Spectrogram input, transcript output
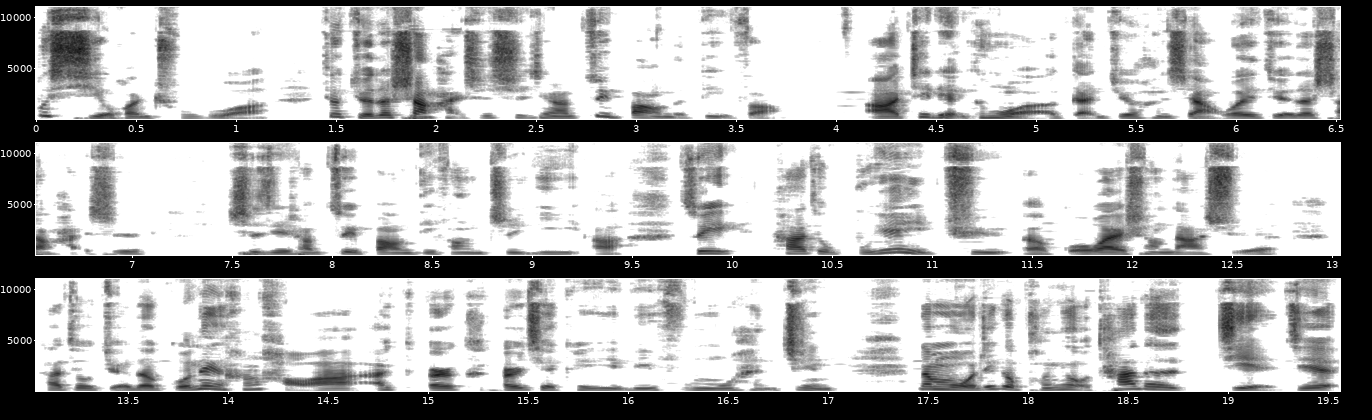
不喜欢出国，就觉得上海是世界上最棒的地方啊，这点跟我感觉很像。我也觉得上海是。世界上最棒的地方之一啊，所以他就不愿意去呃国外上大学，他就觉得国内很好啊，而而而且可以离父母很近。那么我这个朋友，他的姐姐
